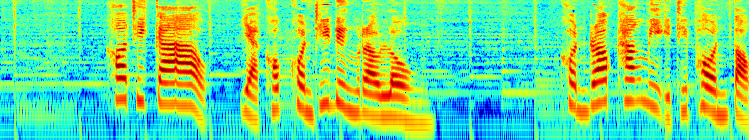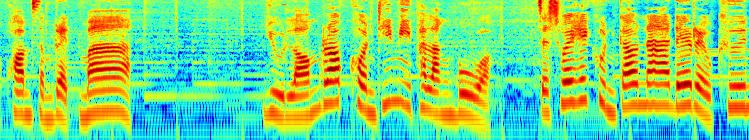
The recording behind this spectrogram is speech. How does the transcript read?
30%ข้อที่ 9 อย่าคบคนที่ดึงเราลง คนรอบข้างมีอิทธิพลต่อความสำเร็จมาก อยู่ล้อมรอบคนที่มีพลังบวก จะช่วยให้คุณก้าวหน้าได้เร็วขึ้น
